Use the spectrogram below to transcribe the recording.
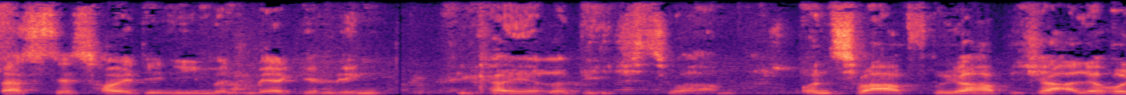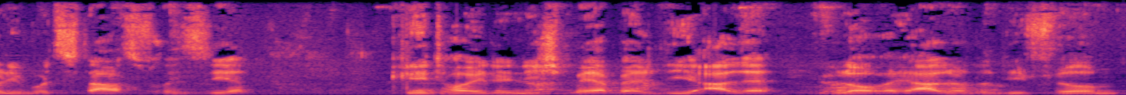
dass das heute niemand mehr gelingt, die Karriere wie ich zu haben. Und zwar, früher habe ich ja alle Hollywood-Stars frisiert geht heute nicht mehr, weil die alle, L'Oreal oder die Firmen,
